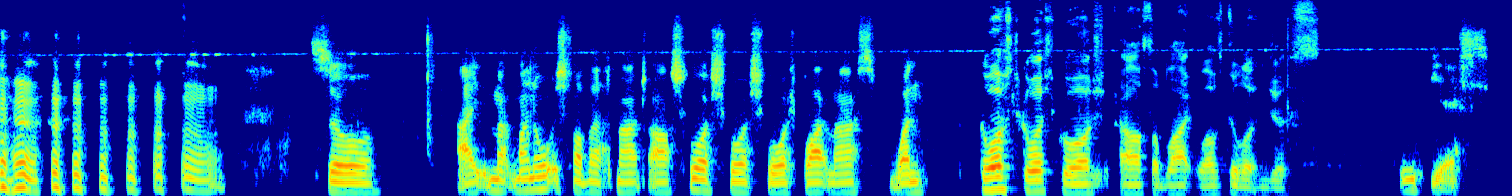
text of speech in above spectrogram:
so, I my, my notes for this match are squash, squash, squash, black mass, one. Gosh, gosh, gosh. Aleister Black loves diluting juice. Yes.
